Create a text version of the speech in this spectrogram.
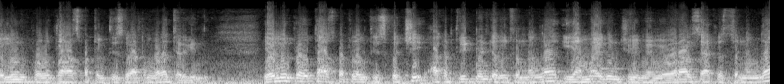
ఏలూరు ప్రభుత్వ హాస్పిటల్కి తీసుకురావడం కూడా జరిగింది. ఏలూరు ప్రభుత్వ హాస్పిటల్కి తీసుకొచ్చి అక్కడ ట్రీట్మెంట్ జరుగుతుండగా ఈ అమ్మాయి గురించి మేము వివరాలు సేకరిస్తుండగా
